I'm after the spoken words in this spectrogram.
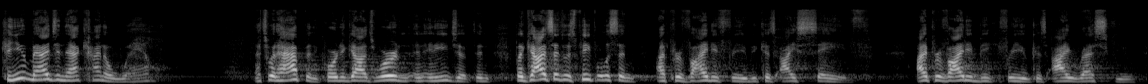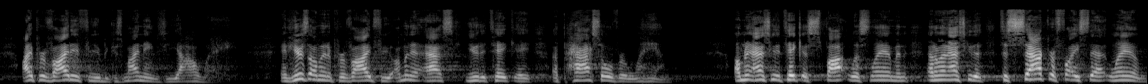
Can you imagine that kind of wail? That's what happened according to God's word in, in Egypt. And, but God said to his people, listen, I provided for you because I save. I provided for you because I rescue. I provided for you because my name's Yahweh. And here's what I'm going to provide for you I'm going to ask you to take a, a Passover lamb. I'm going to ask you to take a spotless lamb, and, and I'm going to ask you to, to sacrifice that lamb.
